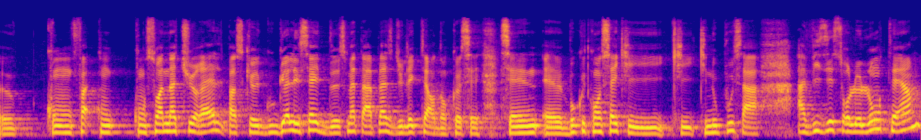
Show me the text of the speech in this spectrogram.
euh, qu'on soit naturel parce que Google essaye de se mettre à la place du lecteur. Donc c'est c'est beaucoup de conseils qui, qui qui nous poussent à à viser sur le long terme,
